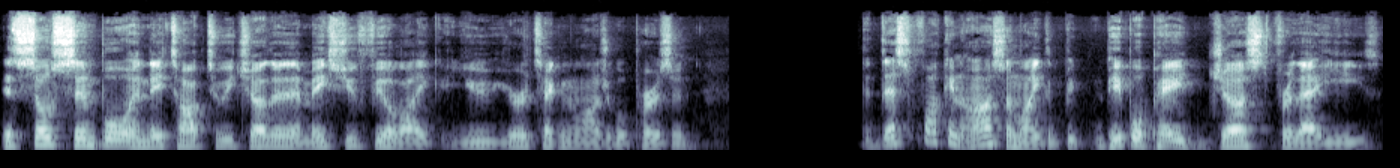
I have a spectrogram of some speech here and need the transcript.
it's so simple, and they talk to each other that makes you feel like you you're a technological person. That's fucking awesome. Like pe- people pay just for that ease,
